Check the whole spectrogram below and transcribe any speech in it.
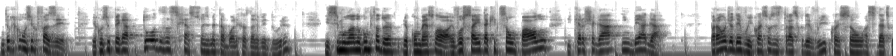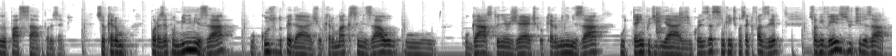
Então o que eu consigo fazer? Eu consigo pegar todas as reações metabólicas da levedura e simular no computador. Eu começo lá, ó, eu vou sair daqui de São Paulo e quero chegar em BH. Para onde eu devo ir? Quais são os estradas que eu devo ir? Quais são as cidades que eu devo passar, por exemplo? Se eu quero, por exemplo, minimizar o custo do pedágio, eu quero maximizar o, o, o gasto energético, eu quero minimizar o tempo de viagem, coisas assim que a gente consegue fazer. Só que em vez de utilizar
